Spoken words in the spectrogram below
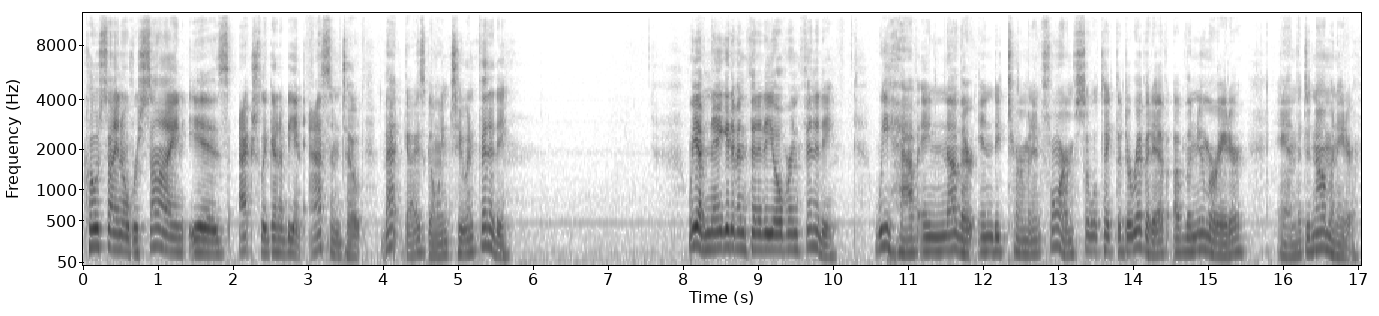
Cosine over sine is actually going to be an asymptote. That guy's going to infinity. We have negative infinity over infinity. We have another indeterminate form. So we'll take the derivative of the numerator and the denominator.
